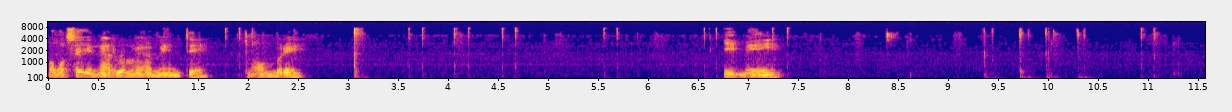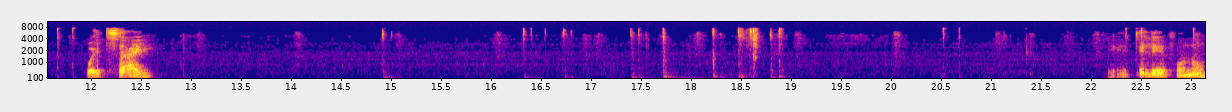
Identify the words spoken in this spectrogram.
Vamos a llenarlo nuevamente. Nombre. Email. Website. Eh, teléfono.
